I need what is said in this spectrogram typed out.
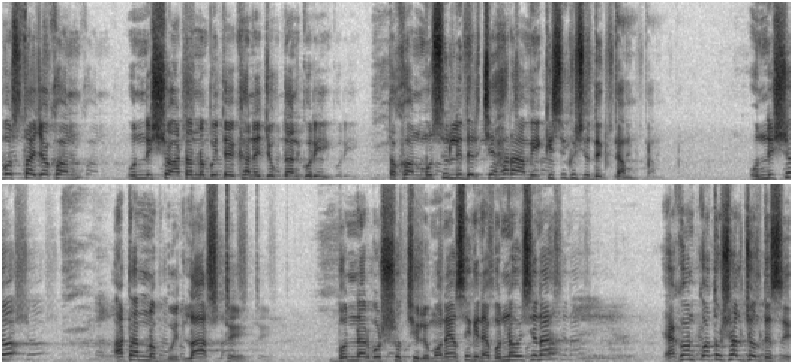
অবস্থায় যখন উনিশশো আটানব্বইতে এখানে যোগদান করি, তখন মুসল্লিদের চেহারা আমি কিছু কিছু দেখতাম। উনিশশো আটানব্বই লাস্টে বন্যার বর্ষ ছিল, মনে আছে কিনা? বন্যা হয়েছে না? এখন কত সাল চলতেছে?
